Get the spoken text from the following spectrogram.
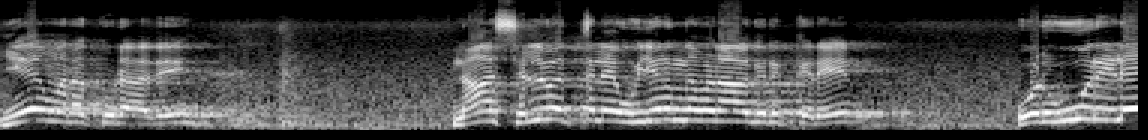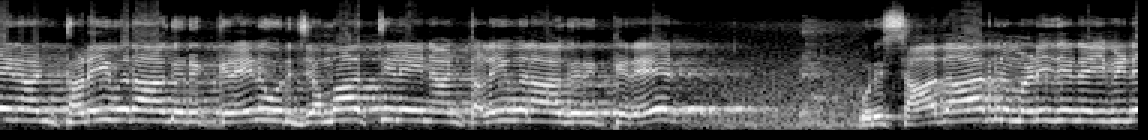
ஏன் வரக்கூடாது? நான் செல்வத்திலே உயர்ந்தவனாக இருக்கிறேன். ஒரு ஊரிலே நான் தலைவராக இருக்கிறேன். ஒரு ஜமாத்திலே நான் தலைவராக இருக்கிறேன். ஒரு சாதாரண மனிதனை விட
